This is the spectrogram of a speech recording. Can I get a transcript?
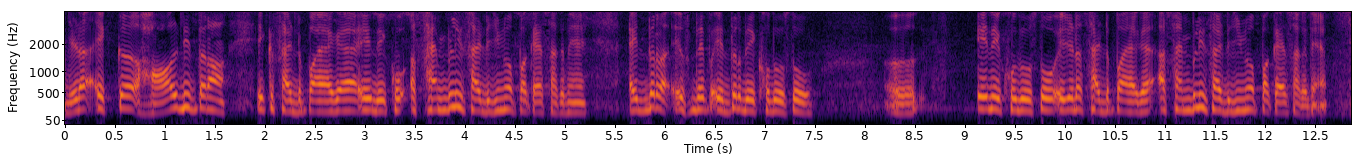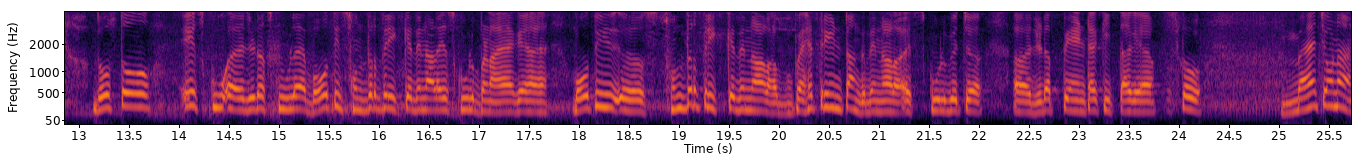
ਜਿਹੜਾ ਇੱਕ ਹਾਲ ਦੀ ਤਰ੍ਹਾਂ ਇੱਕ ਸਾਈਡ ਪਾਇਆ ਗਿਆ ਇਹ ਦੇਖੋ ਅਸੈਂਬਲੀ ਸਾਈਡ ਜਿਹਨੂੰ ਆਪਾਂ ਕਹਿ ਸਕਦੇ ਹਾਂ। ਇੱਧਰ, ਇਸ ਦੇ, ਇੱਧਰ ਦੇਖੋ ਦੋਸਤੋ ਇਹ ਦੇਖੋ ਦੋਸਤੋ, ਇਹ ਜਿਹੜਾ ਸੈੱਡ ਪਾਇਆ ਗਿਆ ਅਸੈਂਬਲੀ ਸੈੱਟ ਜਿਹਨੂੰ ਆਪਾਂ ਕਹਿ ਸਕਦੇ ਹਾਂ। ਦੋਸਤੋ, ਇਹ ਸਕੂ ਜਿਹੜਾ ਸਕੂਲ ਹੈ, ਬਹੁਤ ਹੀ ਸੁੰਦਰ ਤਰੀਕੇ ਦੇ ਨਾਲ ਇਹ ਸਕੂਲ ਬਣਾਇਆ ਗਿਆ ਹੈ। ਬਹੁਤ ਹੀ ਸੁੰਦਰ ਤਰੀਕੇ ਦੇ ਨਾਲ, ਬਿਹਤਰੀਨ ਢੰਗ ਦੇ ਨਾਲ ਇਸ ਸਕੂਲ ਵਿੱਚ ਜਿਹੜਾ ਪੇਂਟ ਹੈ ਕੀਤਾ ਗਿਆ। ਦੋਸਤੋ, ਮੈਂ ਚਾਹਣਾ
